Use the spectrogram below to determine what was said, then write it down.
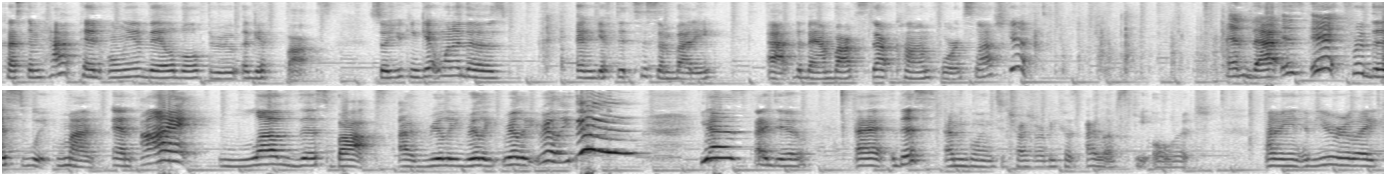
custom hat pin only available through a gift box. So you can get one of those and gift it to somebody at thebambox.com forward slash gift. And that is it for this week, month. And I love this box. I really, really, really, really do. Yes, I do. Uh, this I'm going to treasure because I love Skeet Ulrich. I mean, if you were like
